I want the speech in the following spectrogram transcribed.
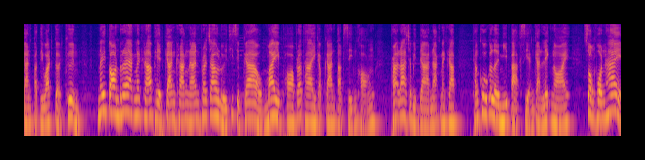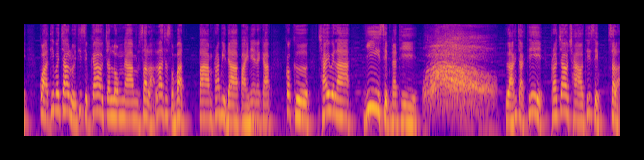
การปฏิวัติเกิดขึ้น ในตอนแรกนะครับ เหตุการณ์ครั้งนั้นพระเจ้าหลุยที่ 19 ไม่พอพระทัยกับการตัดสินของพระราชบิดานักนะครับทั้งคู่ก็เลยมีปากเสียงกันเล็กน้อย ส่งผลให้กว่าที่พระเจ้าหลุยที่ 19 จะลงนามสละราชสมบัติตามพระบิดาไปเนี่ยนะครับ ก็คือใช้เวลา 20 นาที หลังจากที่พระเจ้าชาวที่ 10 สละ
